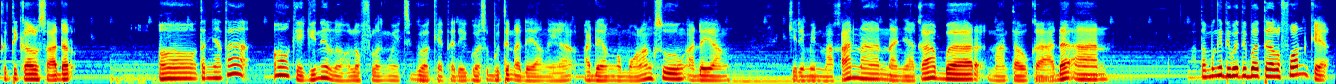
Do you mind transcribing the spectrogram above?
ketika lo sadar oh ternyata oh kayak gini loh love language gue kayak tadi gue sebutin ada yang ya ada yang ngomong langsung ada yang kirimin makanan nanya kabar mantau keadaan. Atau mungkin tiba-tiba telepon kayak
